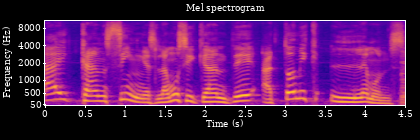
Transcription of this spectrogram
I Can Sing, es la música de Atomic Lemons.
